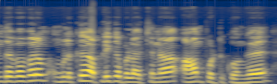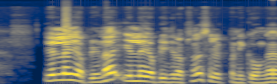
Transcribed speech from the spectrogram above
இந்த விவரம் உங்களுக்கு அப்ளிகபிள் ஆச்சுன்னா ஆம் போட்டுக்கோங்க. இல்லை அப்படின்னா இல்லை அப்படிங்கிற ஆப்ஷனை செலக்ட் பண்ணிக்கோங்க.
